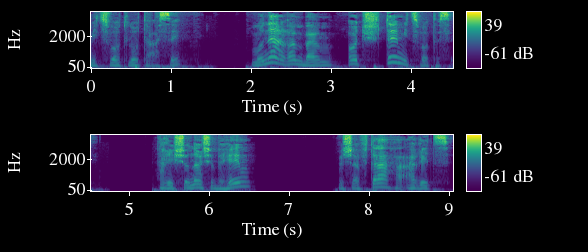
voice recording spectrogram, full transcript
מצוות לא תעשה, מונה הרמב"ם עוד שתי מצוות עשה. הראשונה שבהם, ושבתה הארץ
